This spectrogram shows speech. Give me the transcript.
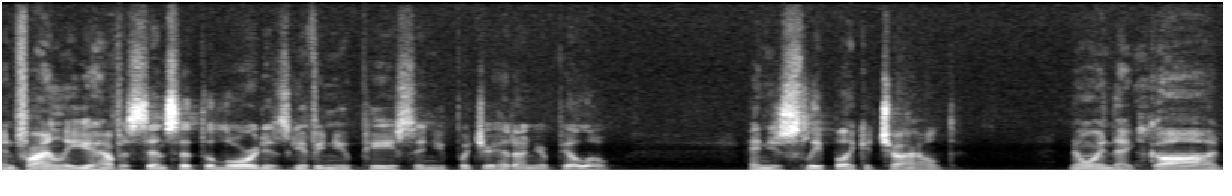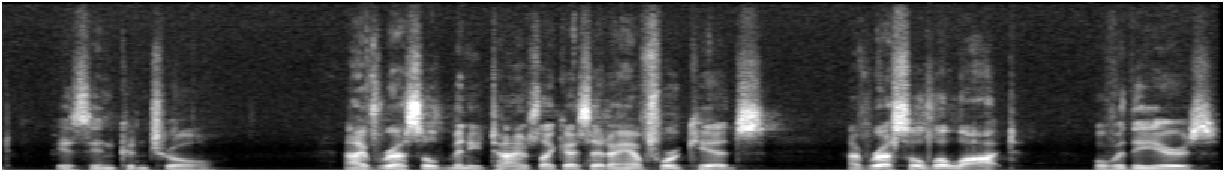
And finally, you have a sense that the Lord is giving you peace, and you put your head on your pillow and you sleep like a child, knowing that God is in control. I've wrestled many times. Like I said, I have four kids. I've wrestled a lot over the years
